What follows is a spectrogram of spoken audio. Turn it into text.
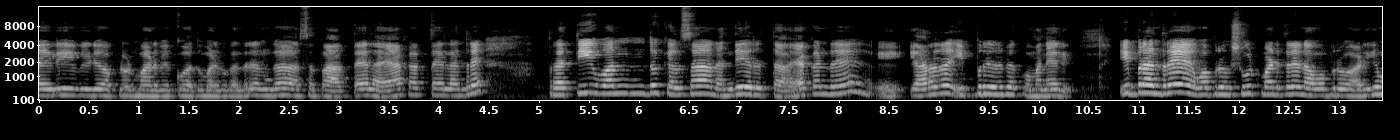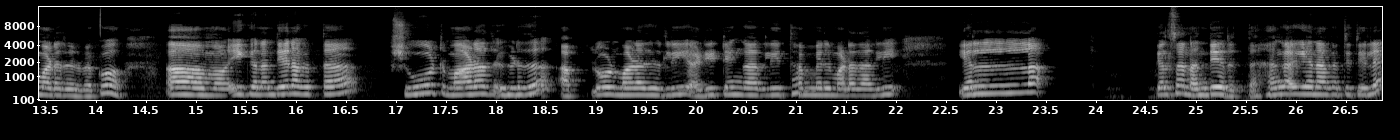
ಡೈಲಿ ವಿಡಿಯೋ ಅಪ್ಲೋಡ್ ಮಾಡಬೇಕು, ಅದು ಮಾಡಬೇಕಂದ್ರೆ ನನಗೆ ಸ್ವಲ್ಪ ಆಗ್ತಾಯಿಲ್ಲ ಯಾಕೆ ಆಗ್ತಾಯಿಲ್ಲ ಅಂದರೆ ಪ್ರತಿ ಒಂದು ಕೆಲಸ ನಂದೇ ಇರುತ್ತೆ? ಯಾಕಂದರೆ ಯಾರಾರ ಇಬ್ಬರು ಇರಬೇಕು ಮನೆಯಲ್ಲಿ. ಇಬ್ಬರು ಅಂದರೆ ಒಬ್ಬರು ಶೂಟ್ ಮಾಡಿದರೆ ನಾವೊಬ್ಬರು ಅಡುಗೆ ಮಾಡೋರು ಇರಬೇಕು. ಈಗ ನಂದು ಏನಾಗುತ್ತೆ ಶೂಟ್ ಮಾಡೋದು, ಹಿಡಿದು ಅಪ್ಲೋಡ್ ಮಾಡೋದಿರಲಿ, ಎಡಿಟಿಂಗ್ ಆಗಲಿ ಥಮ್ಮೇಲ್ ಮಾಡೋದಾಗಲಿ, ಎಲ್ಲ ಕೆಲಸ ನಂದೇ ಇರುತ್ತೆ. ಹಾಗಾಗಿ ಏನಾಗತ್ತೈತಿ ಇಲ್ಲಿ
